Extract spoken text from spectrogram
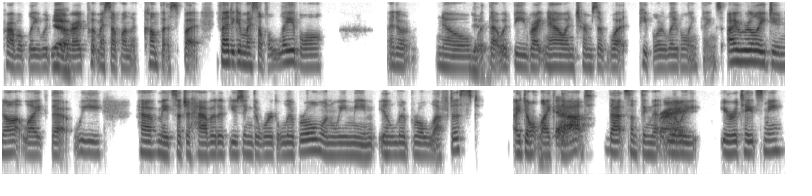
probably would be where I'd put myself on the compass. But if I had to give myself a label, I don't know Yeah. what that would be right now in terms of what people are labeling things. I really do not like that we have made such a habit of using the word liberal when we mean illiberal leftist. I don't like Yeah. that. That's something that Right. really irritates me.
